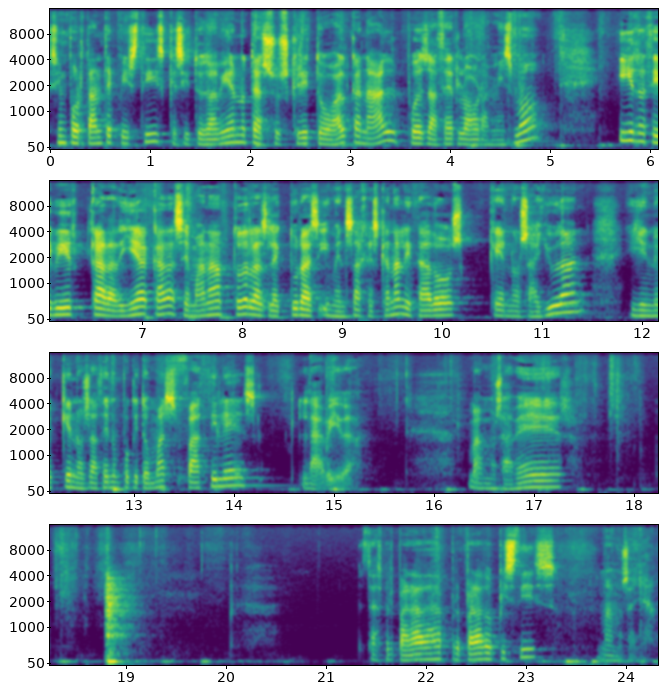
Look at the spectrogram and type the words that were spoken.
Es importante, Piscis, que si todavía no te has suscrito al canal, puedes hacerlo ahora mismo y recibir cada día, cada semana, todas las lecturas y mensajes canalizados que nos ayudan y que nos hacen un poquito más fáciles la vida. Vamos a ver. ¿Estás preparada? ¿Preparado, Piscis? Vamos allá.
